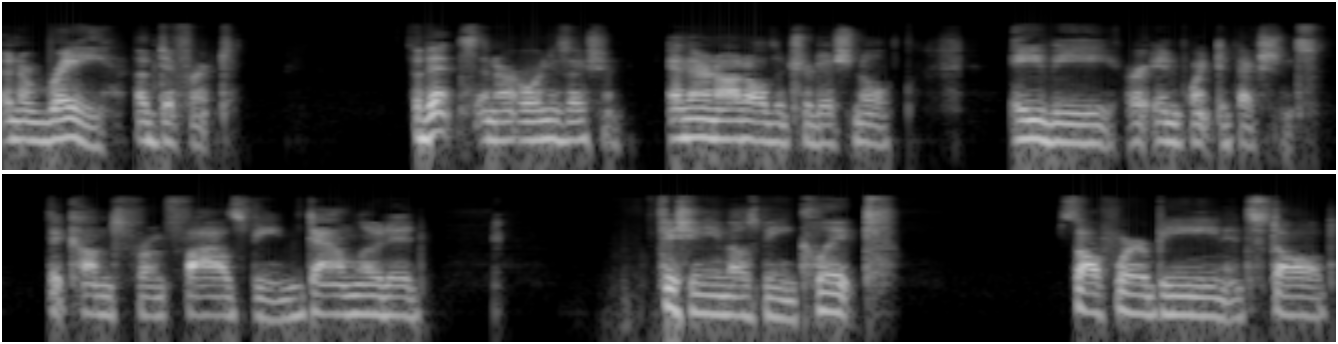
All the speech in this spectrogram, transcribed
an array of different events in our organization. And they're not all the traditional AV or endpoint detections that comes from files being downloaded, phishing emails being clicked, software being installed.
